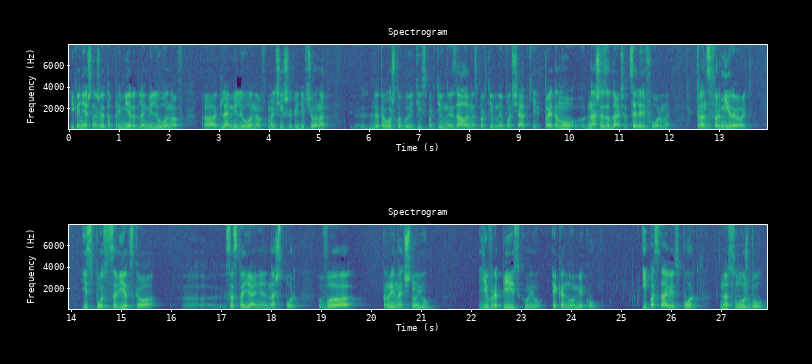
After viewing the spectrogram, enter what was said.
И, конечно же, это пример для миллионов, э, для миллионов мальчишек и девчонок, э, для того, чтобы идти в спортивные залы, на спортивные площадки. Поэтому наша задача, цель реформы – трансформировать из постсоветского состояние наш спорт в рыночную европейскую экономику и поставить спорт на службу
